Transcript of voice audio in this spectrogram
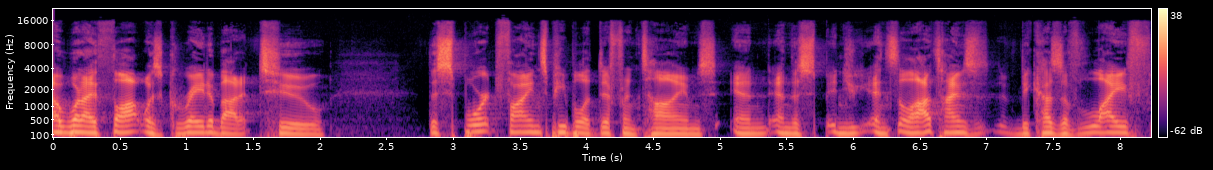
uh, what I thought was great about it too, the sport finds people at different times, and and this and you and a lot of times because of life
